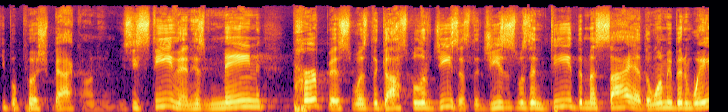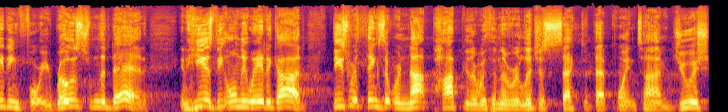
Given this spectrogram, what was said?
People push back on him. You see, Stephen, his main purpose was the gospel of Jesus, that Jesus was indeed the Messiah, the one we've been waiting for. He rose from the dead, and he is the only way to God. These were things that were not popular within the religious sect at that point in time. Jewish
